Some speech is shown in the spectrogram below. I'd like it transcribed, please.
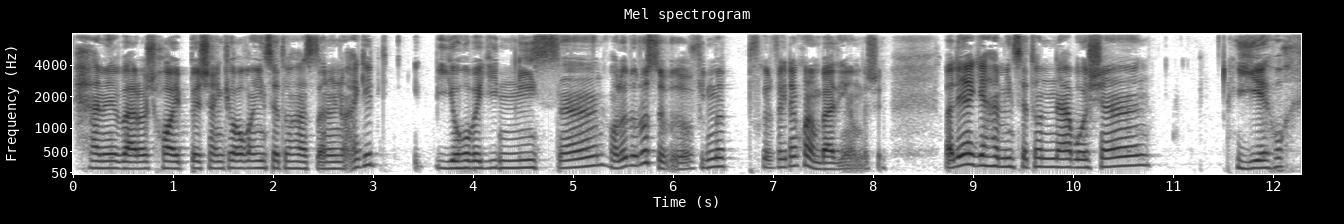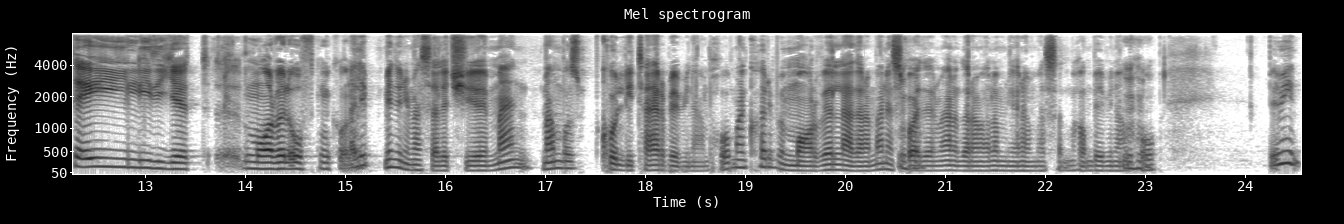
همه براش هایپ بشن که آقا این ستا هستن و اینا. اگه یهو بگی نیستن حالا درسته فیلم فکر نکنم بعدی هم بشه ولی اگه همین ستا نباشن یهو خیلی دیگه مارول افت می‌کنه. ولی می‌دونی مسئله چیه؟ من من باز کلی تر ببینم. خب من کاری به مارول ندارم. من اسپایدرمن رو دارم الان میارم وسط می‌خوام ببینم. خب ببین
